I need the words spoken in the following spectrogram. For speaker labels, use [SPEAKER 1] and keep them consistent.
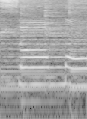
[SPEAKER 1] some more.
